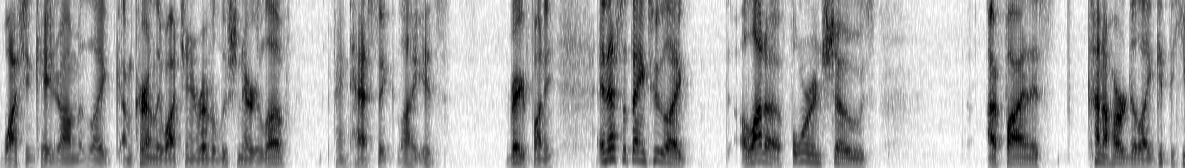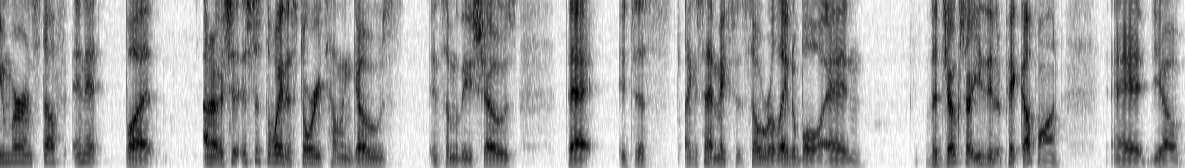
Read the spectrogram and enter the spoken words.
watching K-dramas. Like I'm currently watching Revolutionary Love. Fantastic. Like it's very funny. And that's the thing too like a lot of foreign shows I find it's kind of hard to like get the humor and stuff in it, but I don't know, it's just, it's just the way the storytelling goes in some of these shows that it just like I said, it makes it so relatable and the jokes are easy to pick up on. And you know,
